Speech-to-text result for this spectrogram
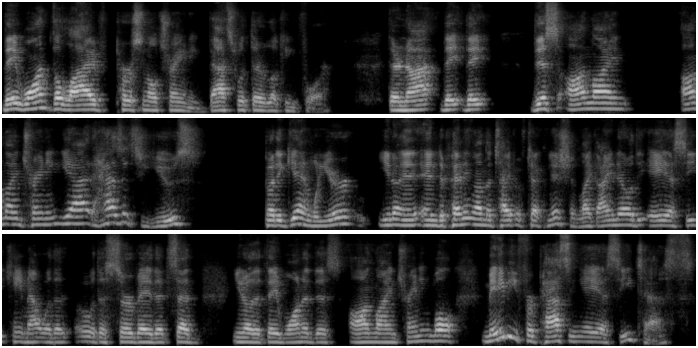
They want the live personal training. That's what they're looking for. They're not they they this online online training, yeah, it has its use. But again, when you're, you know, and, and depending on the type of technician, like I know the ASE came out with a with a survey that said, you know, that they wanted this online training. Well, maybe for passing ASE tests,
